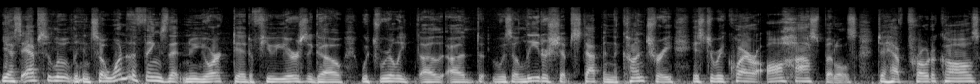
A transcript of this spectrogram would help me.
Yes, absolutely. And so one of the things that New York did a few years ago, which really uh, uh, was a leadership step in the country, is to require all hospitals to have protocols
